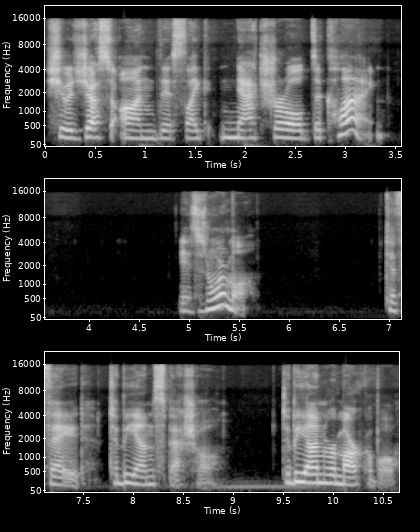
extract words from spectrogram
she was just on this like natural decline. It's normal to fade, to be unspecial, to be unremarkable.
